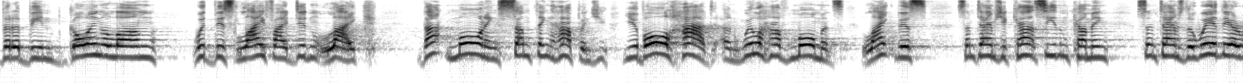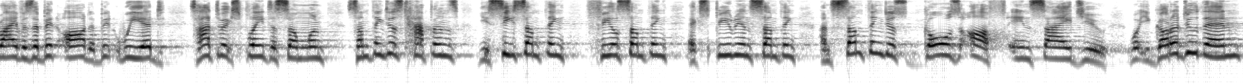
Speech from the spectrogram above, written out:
that had been going along with this life I didn't like, that morning something happened. You, you've all had and will have moments like this. Sometimes you can't see them coming. Sometimes the way they arrive is a bit odd, a bit weird. It's hard to explain to someone. Something just happens. You see something, feel something, experience something, and something just goes off inside you. What you've got to do then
